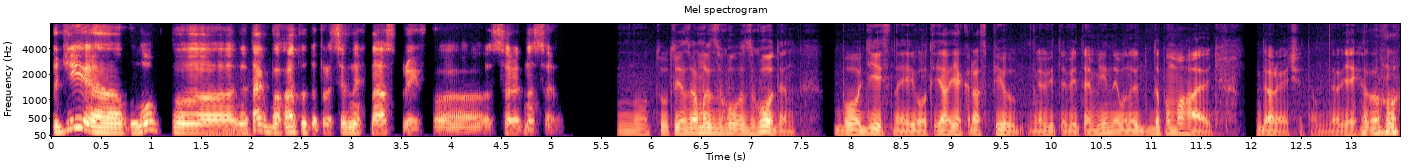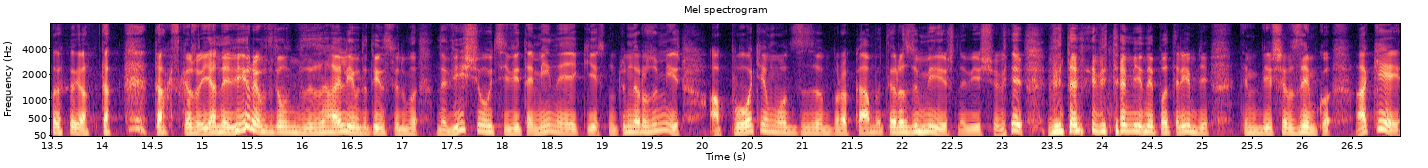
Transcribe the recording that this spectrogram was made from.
Тоді е, було б е, не так багато депресивних настроїв е, серед населення. Ну тут я з вами зго- згоден. Бо дійсно, і от я якраз п'ю вітаміни, вони допомагають До речі, там я, я так, так скажу, я не вірив взагалі в дитинстві. Думаю, навіщо ці вітаміни якісь? Ну ти не розумієш. А потім, от з роками, ти розумієш, навіщо ві- вітамі- вітаміни потрібні, тим більше взимку. Окей,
